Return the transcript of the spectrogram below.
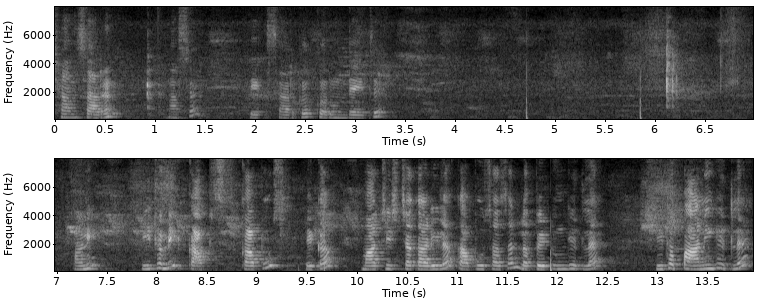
छान सारण असं एकसारखं करून द्यायचं आणि इथं मी काप्स कापूस एका माचीसच्या काडीला कापूस असा लपेटून घेतला आहे इथं पाणी घेतलं आहे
